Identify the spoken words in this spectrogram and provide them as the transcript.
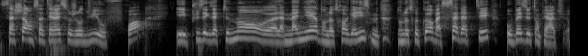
Sacha, on s'intéresse aujourd'hui au froid et plus exactement euh, à la manière dont notre organisme, dont notre corps va s'adapter aux baisses de température.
